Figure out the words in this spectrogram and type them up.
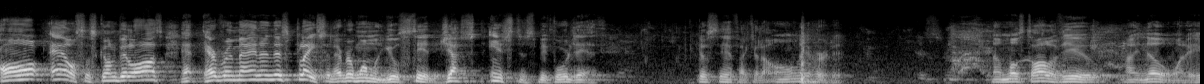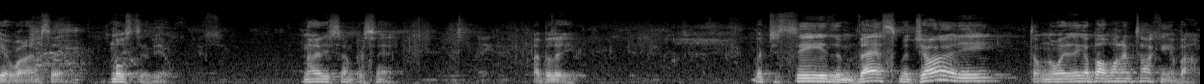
all else is going to be lost, and every man in this place and every woman, you'll see it just instance before death. You'll see if I could have only heard it. Now, most all of you, I know, want to hear what I'm saying. Most of you. 90 some percent, I believe. But you see, the vast majority don't know anything about what I'm talking about.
